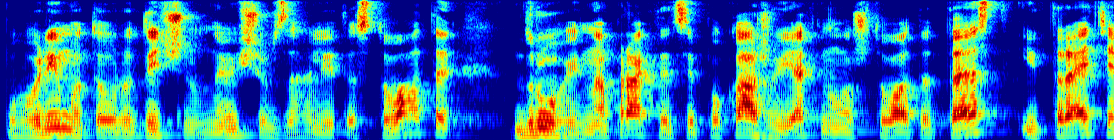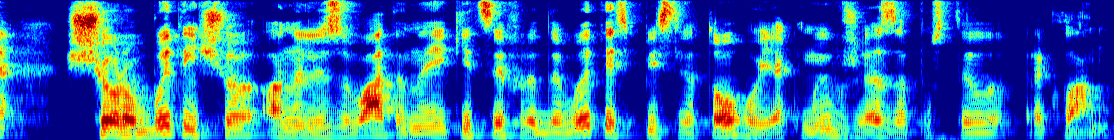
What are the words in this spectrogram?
поговоримо теоретично, навіщо взагалі тестувати. Другий на практиці покажу, як налаштувати тест. І третє, що робити і що аналізувати, на які цифри дивитись після того, як ми вже запустили рекламу.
